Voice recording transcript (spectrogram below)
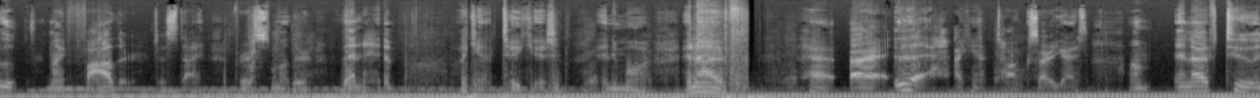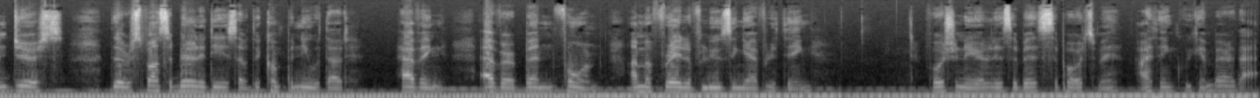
oops, my father just died. First mother, then him. I can't take it anymore, and I've had I I can't talk. Sorry, guys. Um, and I have to endure the responsibilities of the company without having ever been formed. I'm afraid of losing everything. Fortunately, Elizabeth supports me. I think we can bear that.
